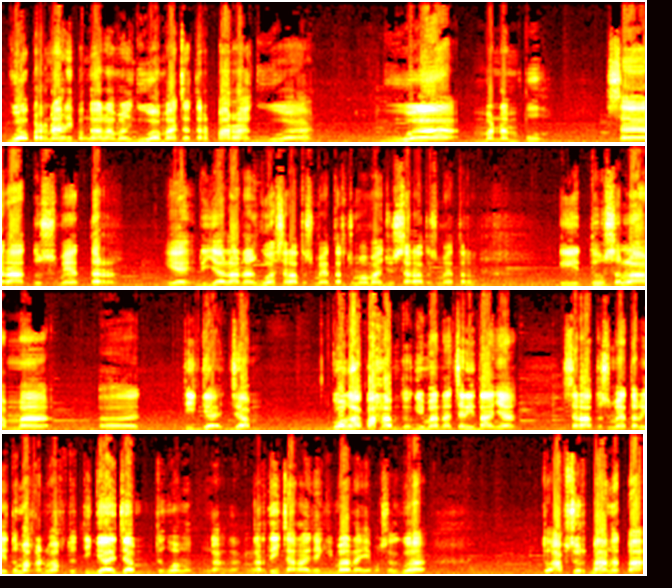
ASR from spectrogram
Gue pernah nih pengalaman gue macet terparah gue gue menempuh 100 meter ya di jalanan gue 100 meter cuma maju 100 meter itu selama eh, 3 jam gue nggak paham tuh gimana ceritanya 100 meter itu makan waktu 3 jam. Itu gue nggak ngerti caranya gimana ya. Maksud gue itu absurd banget pak.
